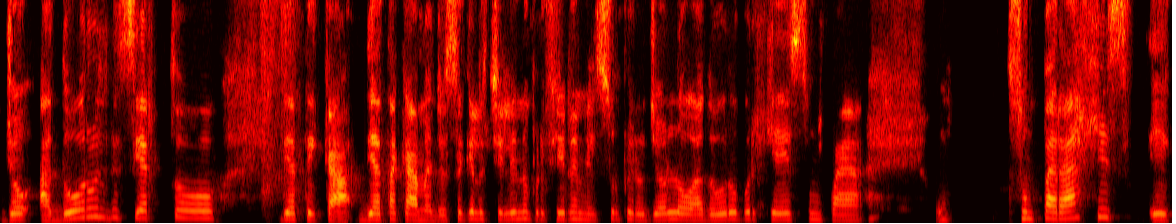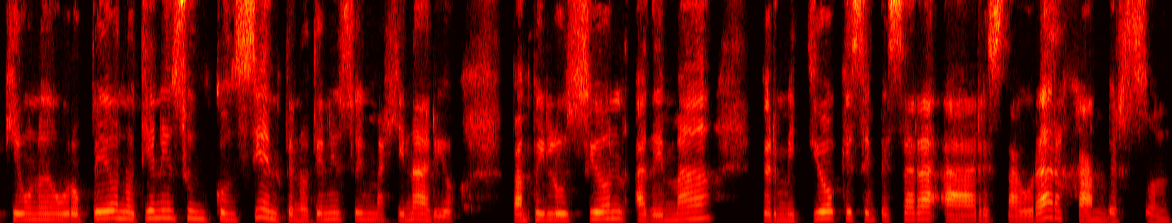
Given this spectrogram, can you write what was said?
yo adoro el desierto de, de Atacama. Yo sé que los chilenos prefieren el sur, pero yo lo adoro porque es un, un son parajes eh, que un europeo no tiene en su inconsciente, no tiene en su imaginario. Pampa Ilusión además permitió que se empezara a restaurar Hamberson.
